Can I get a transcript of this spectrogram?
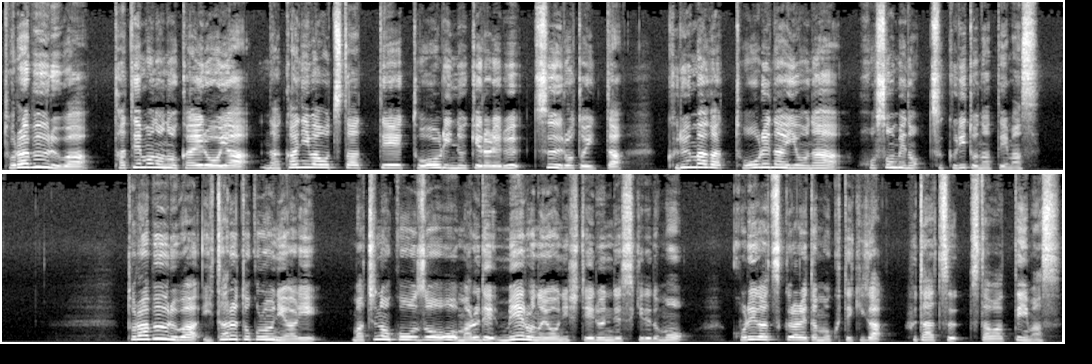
トラブールは建物の回廊や中庭を伝って通り抜けられる通路といった車が通れないような細めの作りとなっています。トラブールは至る所にあり町の構造をまるで迷路のようにしているんですけれどもこれが作られた目的が2つ伝わっています。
